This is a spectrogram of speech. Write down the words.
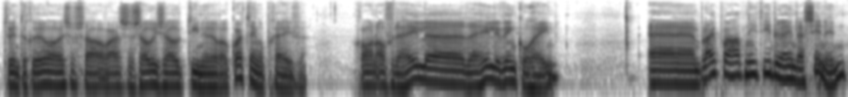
20 euro is of zo, waar ze sowieso 10 euro korting op geven. Gewoon over de hele, de hele winkel heen. En blijkbaar had niet iedereen daar zin in.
